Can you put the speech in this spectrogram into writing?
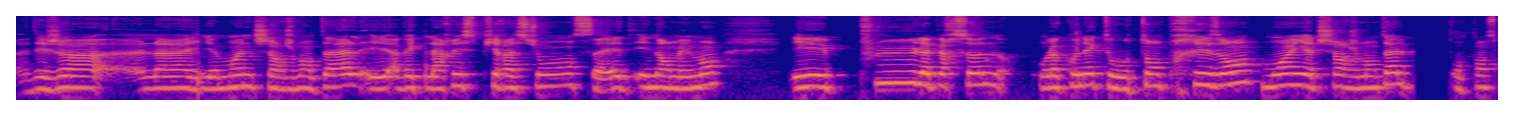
bah, déjà, là, il y a moins de charge mentale. Et avec la respiration, ça aide énormément. Et plus la personne, on la connecte au temps présent, moins il y a de charge mentale. On pense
